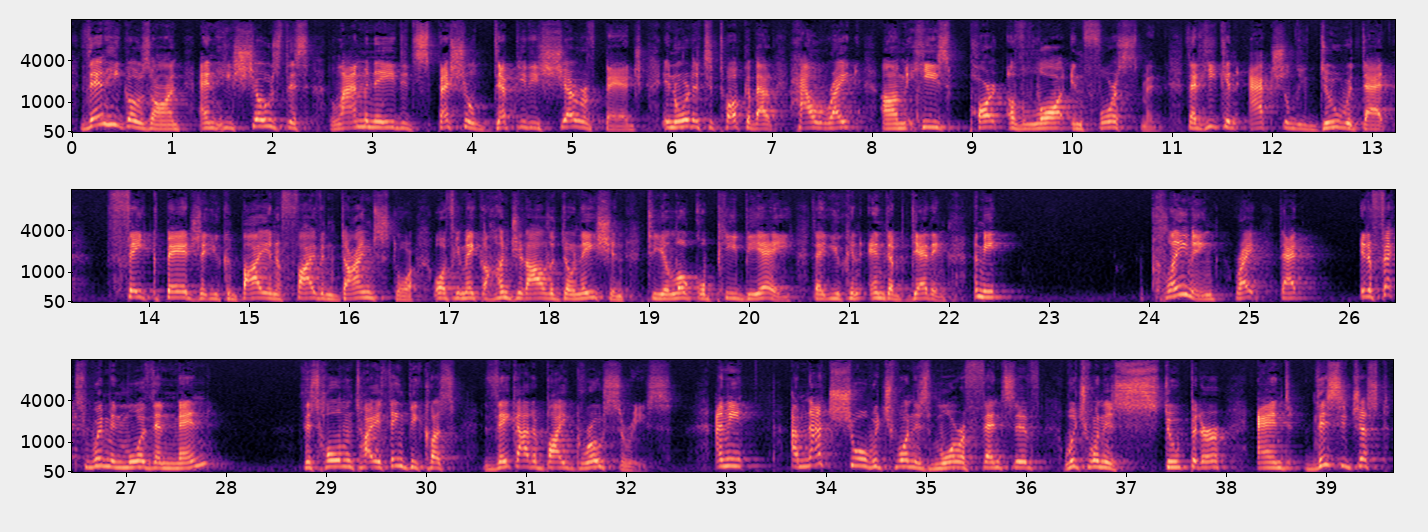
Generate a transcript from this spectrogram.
Then he goes on and he shows this laminated special deputy sheriff badge in order to talk about how right um, he's part of law enforcement, that he can actually do with that fake badge that you could buy in a five and dime store, or if you make a hundred dollar donation to your local PBA, that you can end up getting. I mean, claiming, right, that it affects women more than men, this whole entire thing, because they got to buy groceries. I mean, I'm not sure which one is more offensive, which one is stupider, and this is just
